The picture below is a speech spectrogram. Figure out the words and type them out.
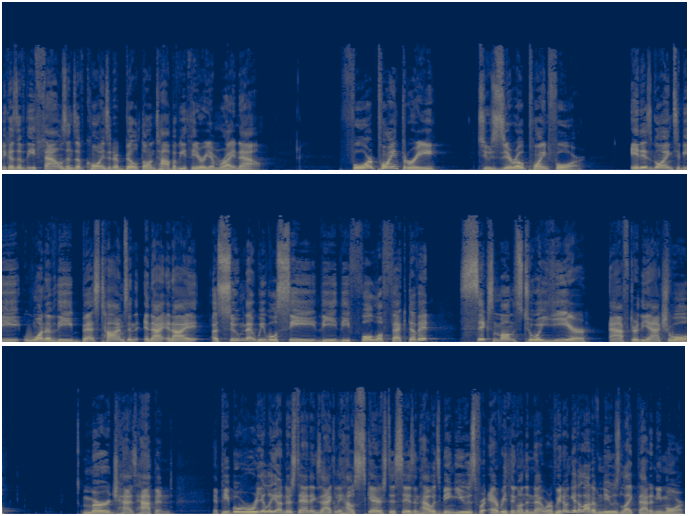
because of the thousands of coins that are built on top of Ethereum right now. 4.3 to 0.4. It is going to be one of the best times and, and I and I assume that we will see the the full effect of it 6 months to a year after the actual merge has happened and people really understand exactly how scarce this is and how it's being used for everything on the network. We don't get a lot of news like that anymore.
